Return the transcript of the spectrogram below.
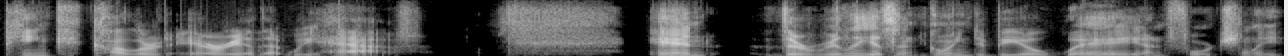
pink colored area that we have. And there really isn't going to be a way, unfortunately,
